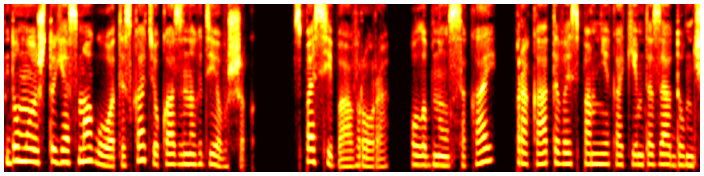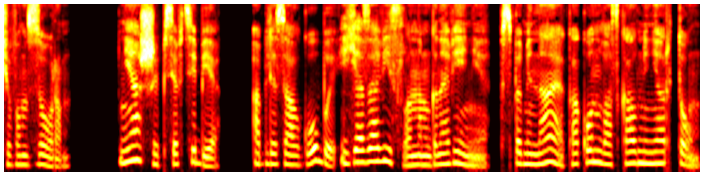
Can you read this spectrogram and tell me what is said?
Думаю, что я смогу отыскать указанных девушек. Спасибо, Аврора улыбнулся Кай, прокатываясь по мне каким-то задумчивым взором. «Не ошибся в тебе», облизал губы, и я зависла на мгновение, вспоминая, как он ласкал меня ртом,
